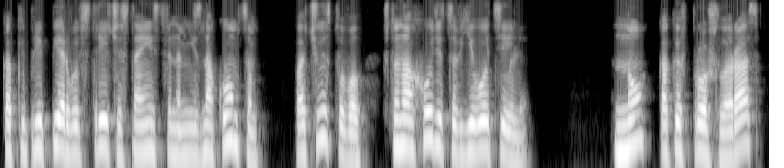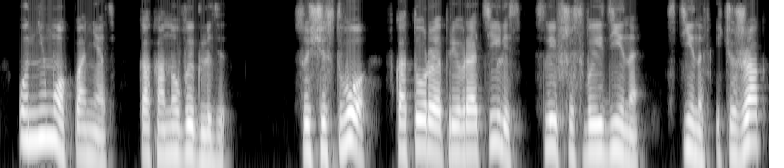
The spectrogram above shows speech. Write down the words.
как и при первой встрече с таинственным незнакомцем, почувствовал, что находится в его теле. Но, как и в прошлый раз, он не мог понять, как оно выглядит. Существо, в которое превратились, слившись воедино, Стинов и Чужак,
